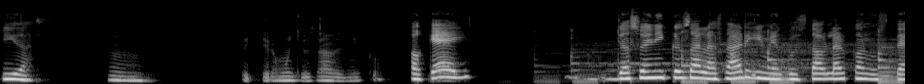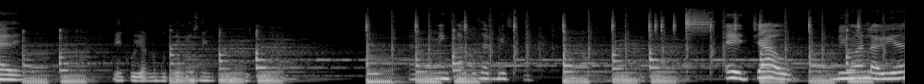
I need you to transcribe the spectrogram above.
vidas. Mm, Te quiero mucho, ¿sabes, Nico? Ok. Yo soy Nico Salazar y me gusta hablar con ustedes. Nico, y a nosotros nos encanta escuchar. A mí me encanta ser visto. Hey, chao. Vivan la vida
